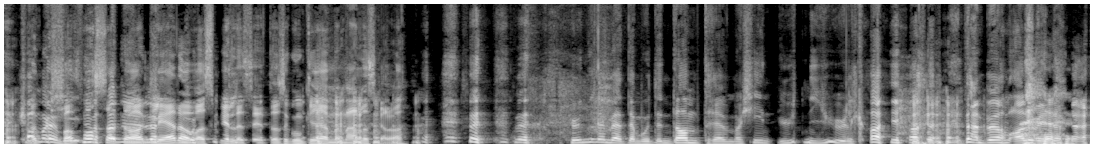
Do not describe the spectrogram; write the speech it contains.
Han kan jo bare fortsette å ha glede over spillet sitt, og så konkurrere med mennesker, da. Men 100 meter mot en dampdrevet maskin uten hjul, hva gjør det? Den bør alle vinne.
